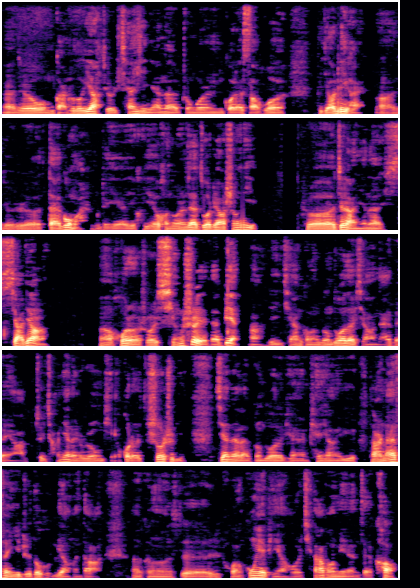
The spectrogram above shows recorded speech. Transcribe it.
呃，就是我们感触都一样，就是前几年呢，中国人过来扫货比较厉害啊，就是代购嘛，什么这些也有很多人在做这样生意，说这两年呢下降了。呃，或者说形式也在变啊，以前可能更多的像奶粉呀，最常见的日用品或者奢侈品，现在呢更多的偏偏向于，当然奶粉一直都量很大，呃，可能呃往工业品啊或者其他方面在靠。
